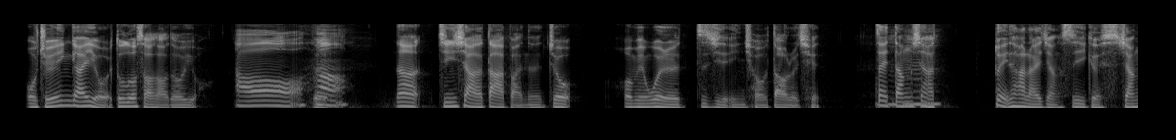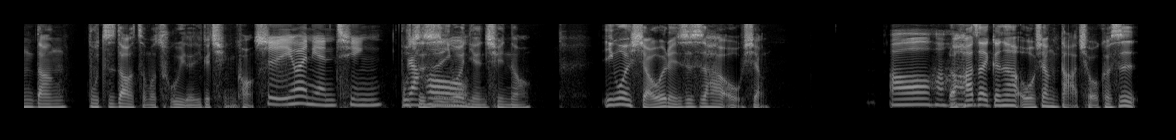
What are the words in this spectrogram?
我觉得应该有，多多少少都有。哦，对，那惊吓的大阪呢，就后面为了自己的赢球道了歉，在当下对他来讲是一个相当不知道怎么处理的一个情况，是因为年轻，不只是因为年轻哦，因为小威廉斯是他的偶像。哦，然后他在跟他偶像打球，可是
